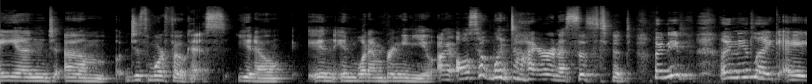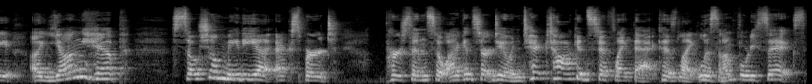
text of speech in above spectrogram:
and um, just more focus, you know, in, in what I'm bringing you. I also want to hire an assistant. I need, I need like a, a young, hip social media expert person so I can start doing TikTok and stuff like that. Cause like, listen, I'm 46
